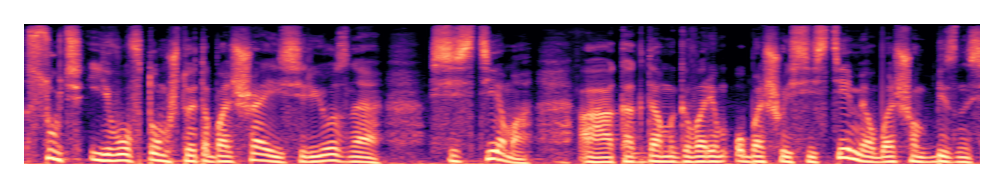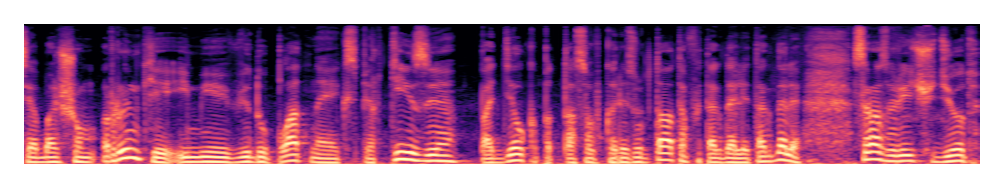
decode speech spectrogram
Суть его в том, что это большая и серьезная система. А когда мы говорим о большой системе, о большом бизнесе, о большом рынке, имея в виду платные экспертизы, подделка, подтасовка результатов и так далее, и так далее, сразу речь идет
